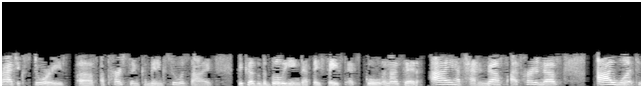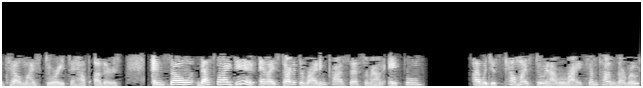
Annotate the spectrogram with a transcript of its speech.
tragic stories of a person committing suicide because of the bullying that they faced at school. And I said, I have had enough. I've heard enough. I want to tell my story to help others. And so that's what I did. And I started the writing process around April. I would just tell my story and I would write. Sometimes I wrote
